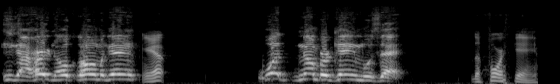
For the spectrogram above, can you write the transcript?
He got hurt in the Oklahoma game? Yep. What number game was that? The fourth game.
